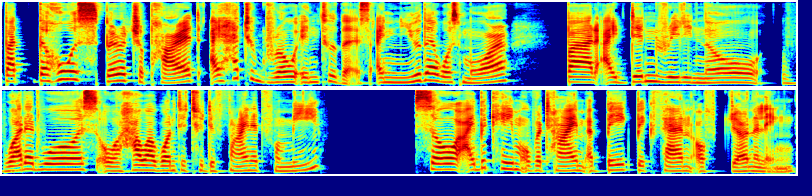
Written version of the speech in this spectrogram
But the whole spiritual part, I had to grow into this. I knew there was more, but I didn't really know what it was or how I wanted to define it for me. So I became over time a big, big fan of journaling.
